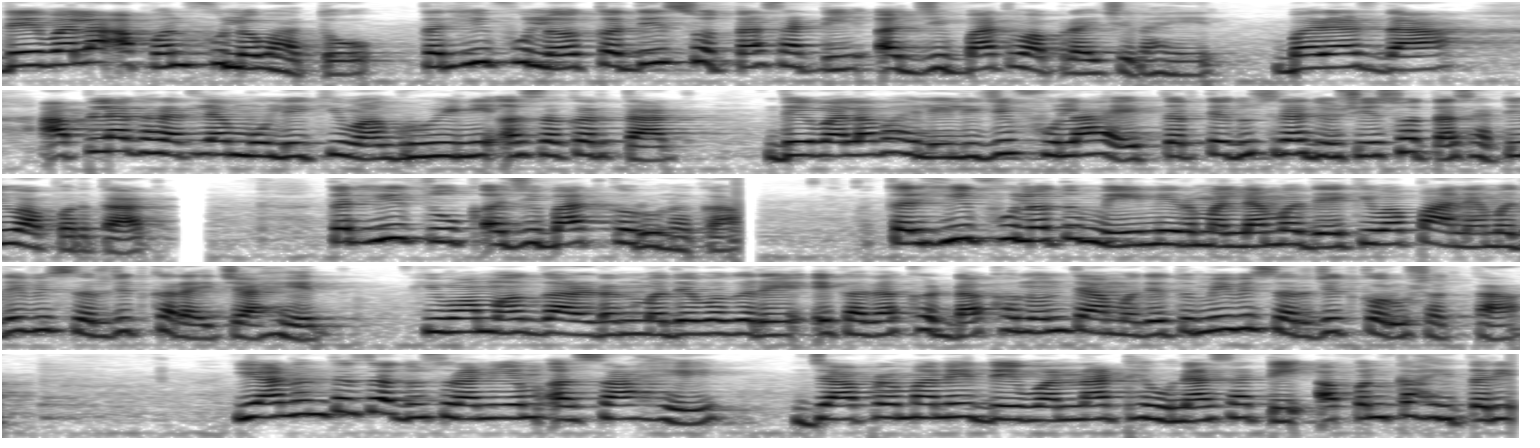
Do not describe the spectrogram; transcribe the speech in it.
देवाला आपण फुलं वाहतो तर ही फुलं कधीच स्वतःसाठी अजिबात वापरायची नाहीत. बऱ्याचदा आपल्या घरातल्या मुली किंवा गृहिणी असं करतात देवाला वाहिलेली जी फुलं आहेत तर ते दुसऱ्या दिवशी स्वतःसाठी वापरतात. तर ही चूक अजिबात करू नका. तर ही फुलं तुम्ही निर्मल्यामध्ये किंवा पाण्यामध्ये विसर्जित करायची आहेत. किंवा मग गार्डनमध्ये वगैरे एखादा खड्डा खणून त्यामध्ये तुम्ही विसर्जित करू शकता. यानंतरचा दुसरा नियम असा आहे ज्याप्रमाणे देवांना ठेवण्यासाठी आपण काहीतरी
